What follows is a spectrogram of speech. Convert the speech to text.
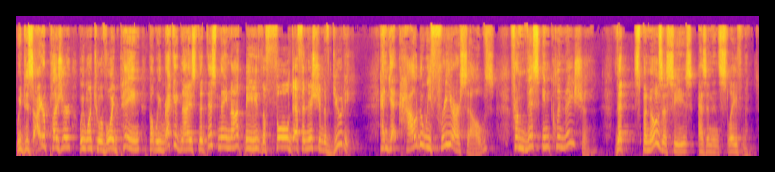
We desire pleasure, we want to avoid pain, but we recognize that this may not be the full definition of duty. And yet, how do we free ourselves from this inclination that Spinoza sees as an enslavement?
